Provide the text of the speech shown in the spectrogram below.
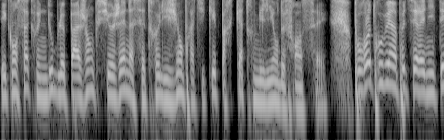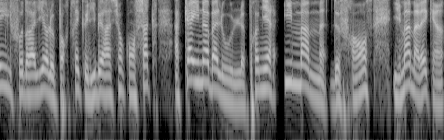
et consacre une double page anxiogène à cette religion pratiquée par 4 millions de Français. Pour retrouver un peu de sérénité, il faudra lire le portrait que Libération consacre à Kaina Nina Baloul, première imam de France, imam avec un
